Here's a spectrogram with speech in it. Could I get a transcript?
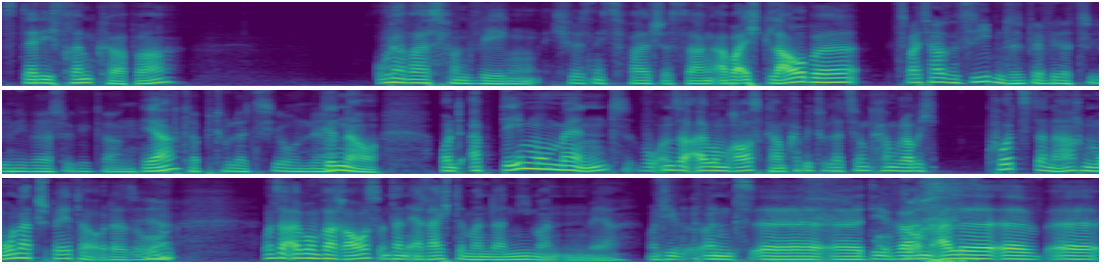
Steady Fremdkörper. Oder war es von wegen? Ich will jetzt nichts Falsches sagen, aber ich glaube, 2007 sind wir wieder zu Universal gegangen. Ja? Mit Kapitulation, ja. genau. Und ab dem Moment, wo unser Album rauskam, Kapitulation kam, glaube ich, kurz danach, einen Monat später oder so. Ja. Unser Album war raus und dann erreichte man da niemanden mehr. Und die, und, äh, äh, die Oh waren Gott. alle äh, äh,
